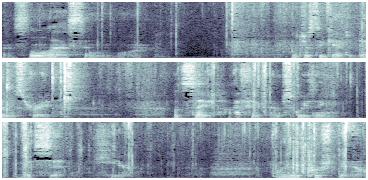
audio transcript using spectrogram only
That's the last thing we want. And just again to demonstrate, let's say I think I'm squeezing this in here. I push down,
